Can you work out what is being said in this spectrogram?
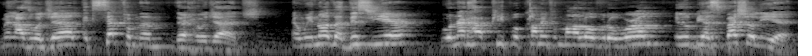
may Allah accept from them their Hujjaj. And we know that this year we will not have people coming from all over the world. It will be a special year.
